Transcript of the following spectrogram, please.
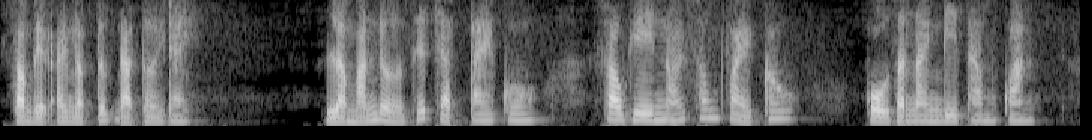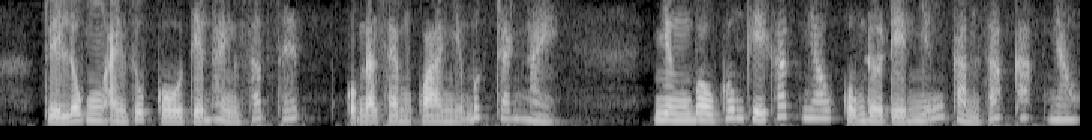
Xong việc anh lập tức đã tới đây. Lâm Mãn Đường siết chặt tay cô. Sau khi nói xong vài câu, cô dẫn anh đi tham quan. Tùy lúc anh giúp cô tiến hành sắp xếp, cũng đã xem qua những bức tranh này. Nhưng bầu không khí khác nhau cũng đưa đến những cảm giác khác nhau.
